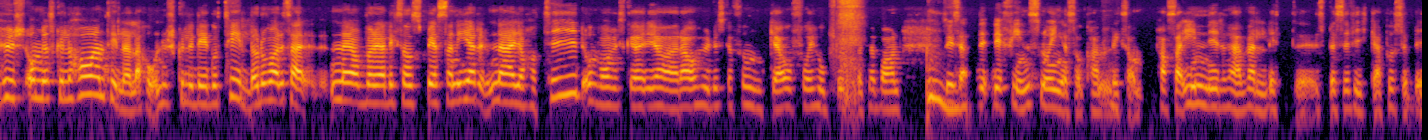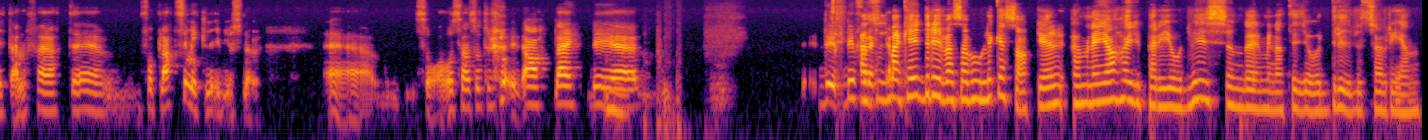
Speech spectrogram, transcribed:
hur, om jag skulle ha en till relation, hur skulle det gå till? Och då var det så här, när jag började liksom spesa ner när jag har tid och vad vi ska göra och hur det ska funka och få ihop pusslet med barn. Mm. det, så det, det finns nog ingen som kan liksom passa in i den här väldigt eh, specifika pusselbiten för att eh, få plats i mitt liv just nu. Eh, så, och sen så tror jag, ja, nej, det, det, det får Alltså, man kan ju drivas av olika saker. Jag, menar, jag har ju periodvis under mina tio år drivits av ren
